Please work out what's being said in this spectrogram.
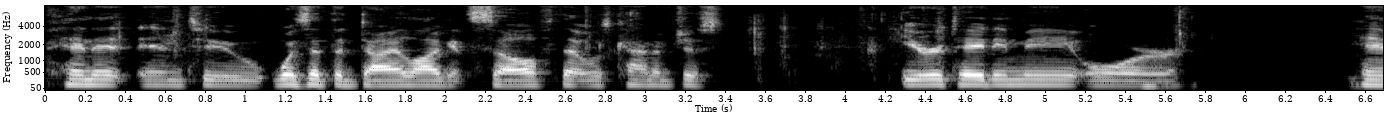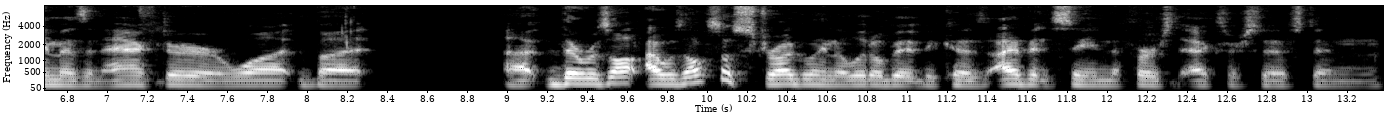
pin it into was it the dialogue itself that was kind of just irritating me, or him as an actor, or what. But uh, there was I was also struggling a little bit because I haven't seen the first Exorcist in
